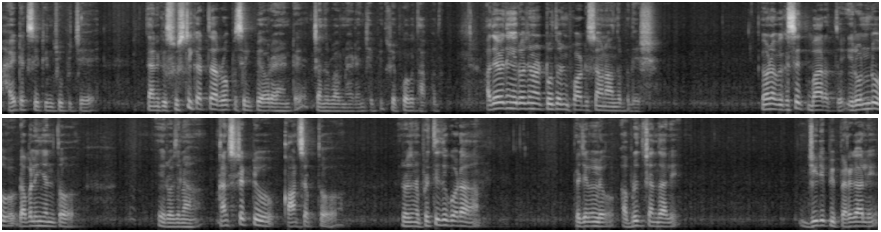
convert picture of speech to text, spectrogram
హైటెక్ సిటీని చూపించే దానికి సృష్టికర్త రూపశిల్పి ఎవరంటే చంద్రబాబు నాయుడు అని చెప్పి చెప్పుకోక తప్పదు. అదేవిధంగా ఈ రోజున two thousand forty seven Andhra Pradesh. ఇవాళ వికసిత్ భారత్ ఈ రెండు డబుల్ ఇంజన్తో ఈ రోజున కన్స్ట్రక్టివ్ కాన్సెప్ట్తో ఈ రోజున ప్రతిదీ కూడా ప్రజలలో అభివృద్ధి చెందాలి జీడిపి పెరగాలి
